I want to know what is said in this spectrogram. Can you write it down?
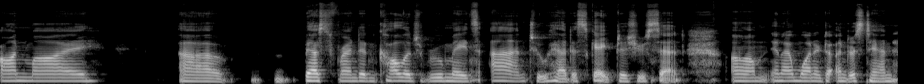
on my uh, best friend and college roommate's aunt who had escaped, as you said. Um, and I wanted to understand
